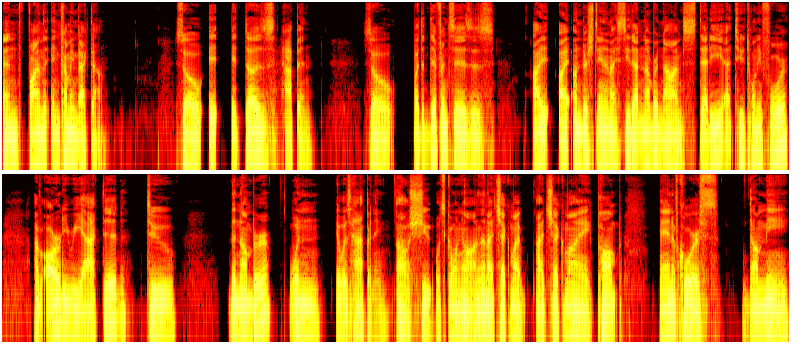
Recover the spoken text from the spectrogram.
and finally and coming back down. So it it does happen. So but the difference is is I I understand and I see that number now I'm steady at 224. I've already reacted to the number when it was happening. Oh shoot, what's going on? And then I check my I check my pump, and of course, dumb me,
